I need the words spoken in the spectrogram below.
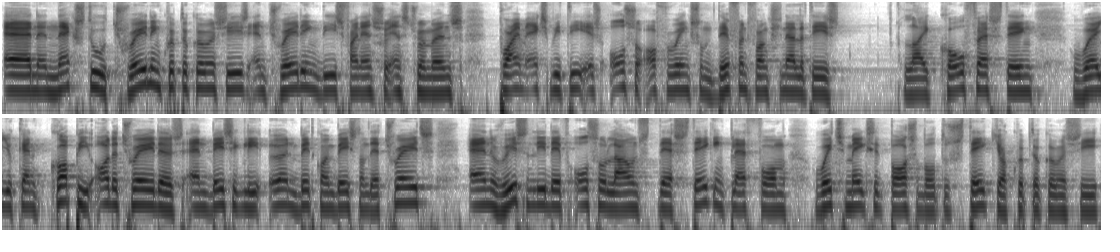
And next to trading cryptocurrencies and trading these financial instruments, Prime XBT is also offering some different functionalities like co-vesting where you can copy other traders and basically earn bitcoin based on their trades and recently they've also launched their staking platform which makes it possible to stake your cryptocurrency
